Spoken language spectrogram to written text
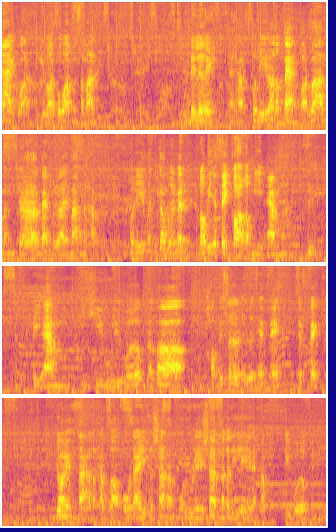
ง่ายกว่า GT100 เพราะว่ามันสามารถ หมุนได้เลยนะครับตัวนี้เราต้องแบ่งก่อนว่ามันจะแบ่งเป็นอะไรบ้างนะครับตัวนี้มันก็เหมือนเป็นเรามีเอฟเฟกต์ก้อนกับมีแอมป์ครับคือ preamp EQ reverb แล้วก็ compressor หรือ effect effect ย่อยต่างๆนะครับ ก็ ODI diffusion modulation แล้วก็ delay นะครับ reverb อันนี้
